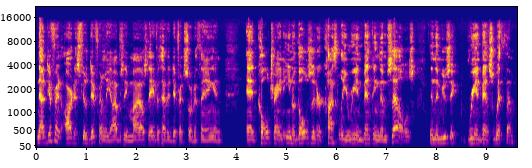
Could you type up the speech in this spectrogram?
Now, different artists feel differently. Obviously, Miles Davis had a different sort of thing, and and Coltrane, you know, those that are constantly reinventing themselves, then the music reinvents with them,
